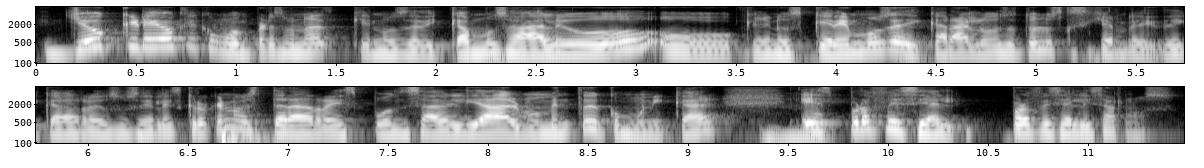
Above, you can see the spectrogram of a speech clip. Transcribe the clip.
Yo creo que como personas que nos dedicamos a algo o que nos queremos dedicar a algo, o sea, todos los que se quieren de- dedicar a redes sociales, creo que nuestra responsabilidad al momento de comunicar es profesional, profesionalizarnos.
